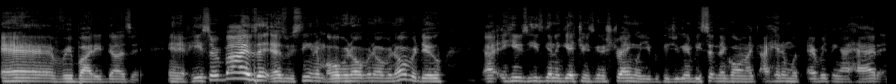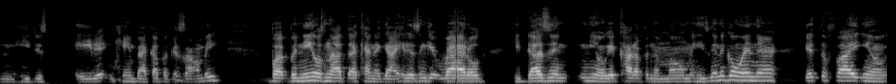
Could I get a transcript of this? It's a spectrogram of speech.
Everybody does it. And if he survives it, as we've seen him over and over and over and over do, uh, he's, he's going to get you. He's going to strangle you because you're going to be sitting there going, like, I hit him with everything I had. And he just ate it and came back up like a zombie. But Beneil's not that kind of guy. He doesn't get rattled. He doesn't, you know, get caught up in the moment. He's going to go in there, get the fight, you know,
